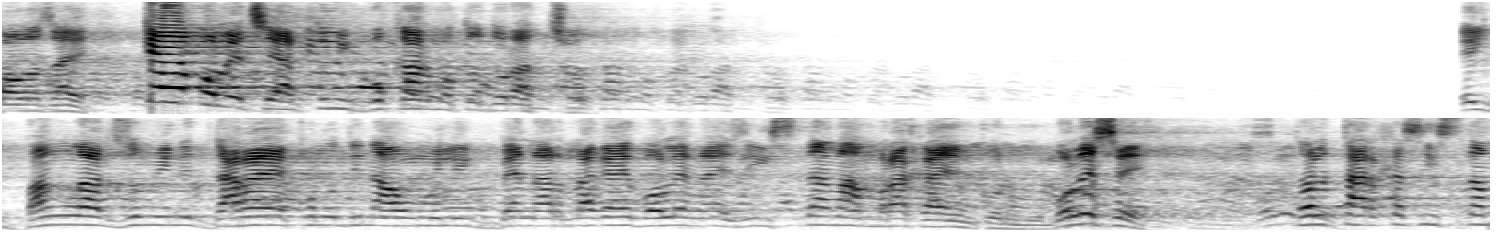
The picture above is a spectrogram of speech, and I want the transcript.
পাওয়া যায়? কে বলেছে আর তুমি বোকার মতো দৌড়াচ্ছ? এই বাংলার জমিনে দাঁড়ায় কোনোদিন আওয়ামী লীগ ব্যানার লাগায় বলে নাই যে ইসলাম আমরা কায়েম করব। বলেছে? তাহলে তার কাছে ইসলাম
